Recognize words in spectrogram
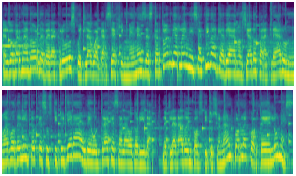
El gobernador de Veracruz, Cuitlagua García Jiménez, descartó enviar la iniciativa que había anunciado para crear un nuevo delito que sustituyera al de ultrajes a la autoridad, declarado inconstitucional por la Corte el lunes.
